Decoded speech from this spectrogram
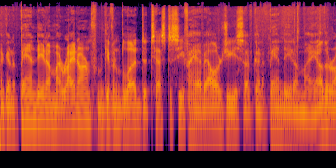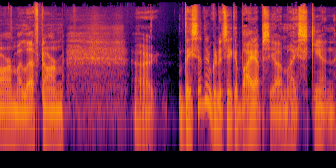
I've got a band aid on my right arm from giving blood to test to see if I have allergies. I've got a band aid on my other arm, my left arm. Uh, they said they were going to take a biopsy on my skin.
